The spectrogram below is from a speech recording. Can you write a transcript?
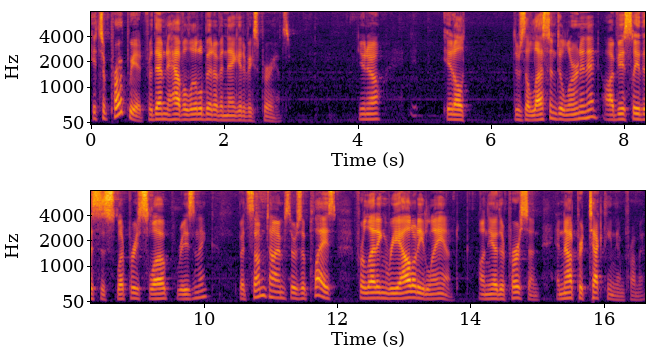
it's appropriate for them to have a little bit of a negative experience. You know, it'll there's a lesson to learn in it. Obviously, this is slippery slope reasoning, but sometimes there's a place for letting reality land on the other person and not protecting them from it.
